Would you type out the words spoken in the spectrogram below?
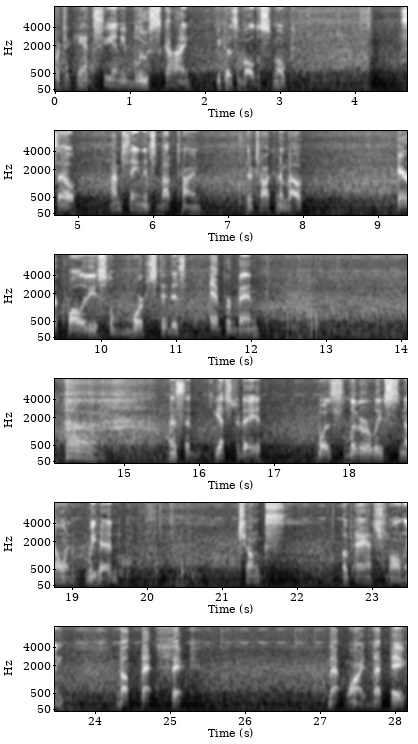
but you can't see any blue sky because of all the smoke. So I'm saying it's about time. They're talking about air quality is the worst it has ever been I said yesterday it was literally snowing. We had chunks of ash falling about that thick, that wide, that big.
